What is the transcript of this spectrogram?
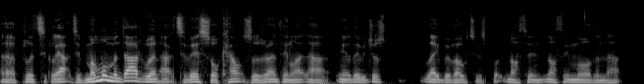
uh, politically active. My mum and dad weren't activists or councillors or anything like that. You know, they were just Labour voters, but nothing nothing more than that.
